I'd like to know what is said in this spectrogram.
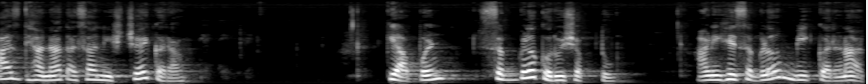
आज ध्यानात असा निश्चय करा की आपण सगळं करू शकतो. आणि हे सगळं मी करणार.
